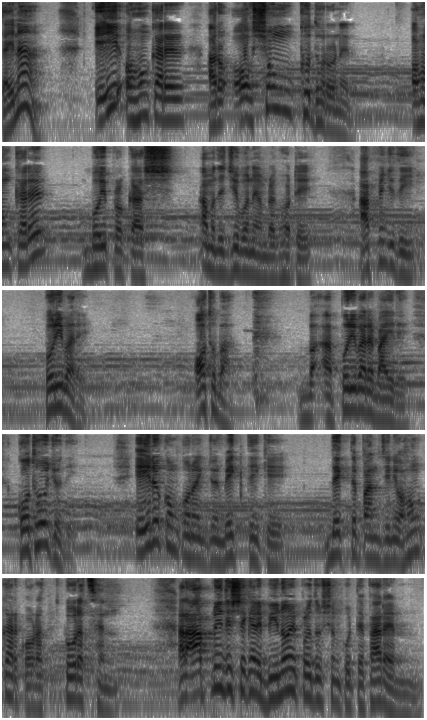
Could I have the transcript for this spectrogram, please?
তাই না? এই অহংকারের আরও অসংখ্য ধরনের অহংকারের বই প্রকাশ আমাদের জীবনে আমরা ঘটে। আপনি যদি পরিবারে অথবা পরিবারের বাইরে কোথাও যদি এইরকম কোনো একজন ব্যক্তিকে দেখতে পান যিনি অহংকার করা- করেছেন, আর আপনি যদি সেখানে বিনয় প্রদর্শন করতে পারেন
